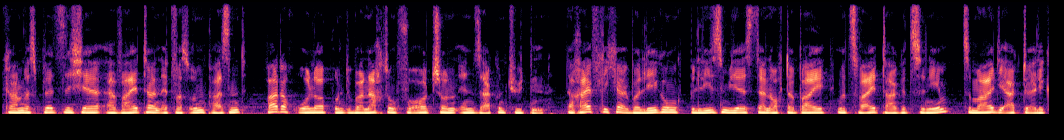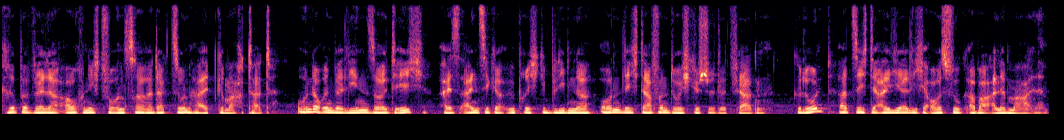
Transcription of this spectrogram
kam das plötzliche Erweitern etwas unpassend, war doch Urlaub und Übernachtung vor Ort schon in Sack und Tüten. Nach reiflicher Überlegung beließen wir es dann auch dabei, nur zwei Tage zu nehmen, zumal die aktuelle Grippewelle auch nicht vor unserer Redaktion Halt gemacht hat. Und auch in Berlin sollte ich, als einziger übrig gebliebener, ordentlich davon durchgeschüttelt werden. Gelohnt hat sich der alljährliche Ausflug aber allemal.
